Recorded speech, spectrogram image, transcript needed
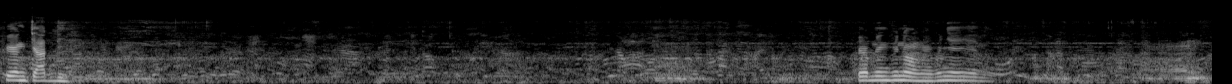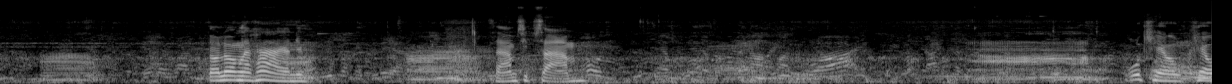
เครื่องจัดดิ ป๊บหนึงพี่น้องไงพี่ใหญ่ต่อรองราคากันอยู่สามสิบสามโอ้แขวแขว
